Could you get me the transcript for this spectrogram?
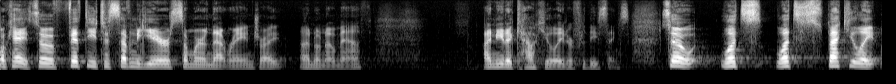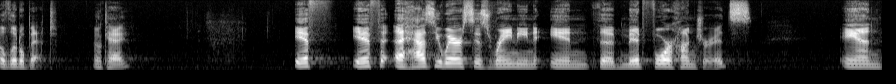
Okay, so 50 to 70 years, somewhere in that range, right? I don't know math. I need a calculator for these things. So let's, let's speculate a little bit, okay? If, if Ahasuerus is reigning in the mid 400s, and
